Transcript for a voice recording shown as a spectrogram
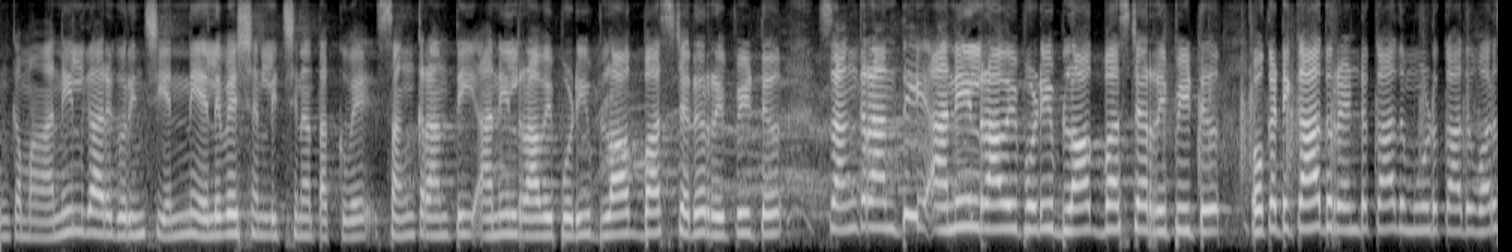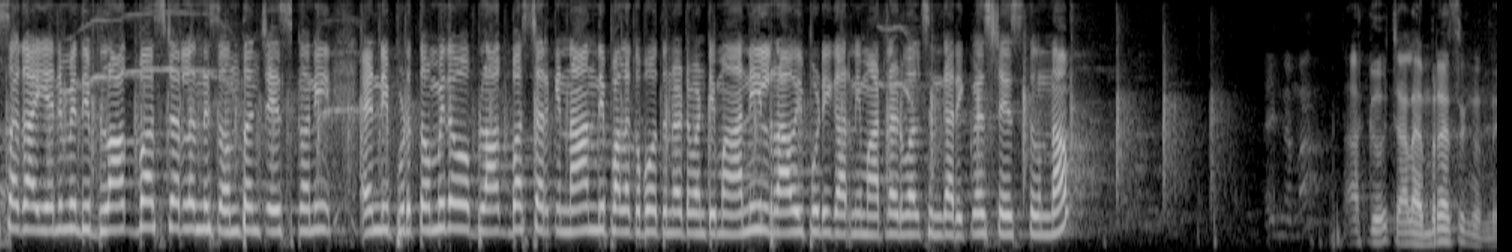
ఇంకా మా అనిల్ గారి గురించి ఎన్ని ఎలివేషన్లు ఇచ్చినా తక్కువే. Sankranti Anil Ravipudi blockbuster repeat. Sankranti Anil Ravipudi blockbuster repeat. ఒకటి కాదు రెండు కాదు మూడు కాదు వరుసగా ఎనిమిది బ్లాక్ బాస్టర్లని సొంతం చేసుకొని అండ్ ఇప్పుడు తొమ్మిదవ బ్లాక్ బాస్టర్కి నాంది పలకబోతున్నటువంటి మా అనిల్ రావిపూడి గారిని మాట్లాడవలసిందిగా రిక్వెస్ట్ చేస్తున్నాం. నాకు చాలా ఎంబ్రాసింగ్ ఉంది.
